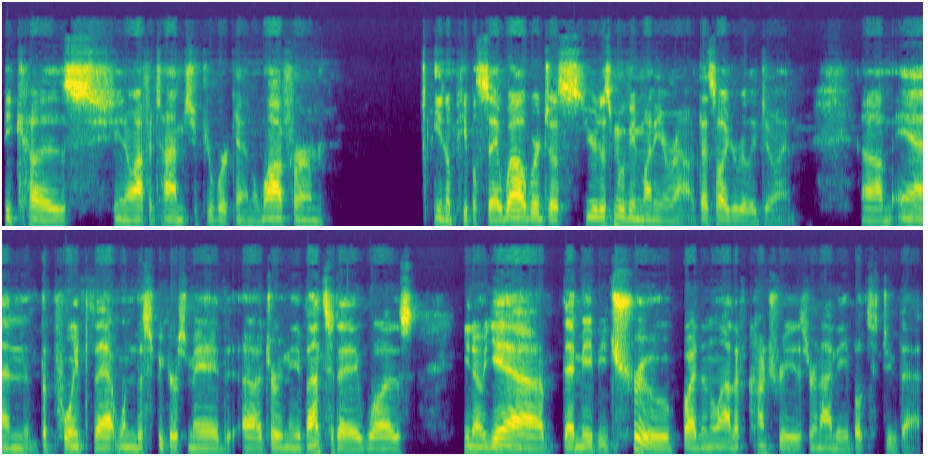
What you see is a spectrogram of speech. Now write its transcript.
because you know oftentimes if you're working in a law firm you know people say well we're just you're just moving money around. That's all you're really doing. Um, and the point that one of the speakers made uh, during the event today was you know yeah that may be true but in a lot of countries you're not able to do that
